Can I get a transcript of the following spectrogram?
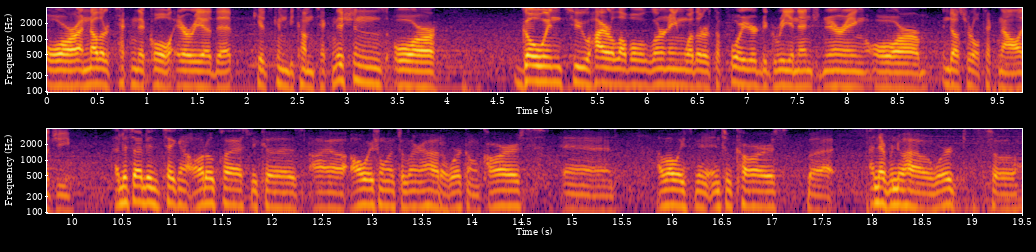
or another technical area that kids can become technicians or go into higher level learning, whether it's a four-year degree in engineering or industrial technology. I decided to take an auto class because I uh, always wanted to learn how to work on cars and I've always been into cars, but I never knew how it worked, so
